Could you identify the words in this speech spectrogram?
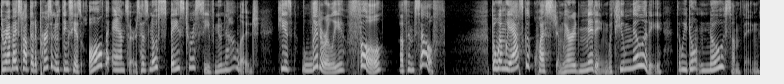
The rabbis taught that a person who thinks he has all the answers has no space to receive new knowledge. He is literally full of himself. But when we ask a question, we are admitting with humility that we don't know something.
